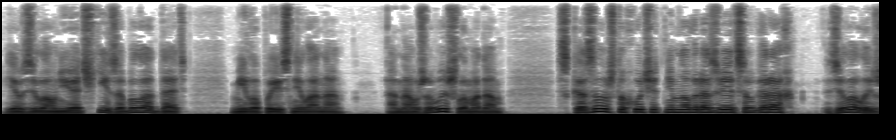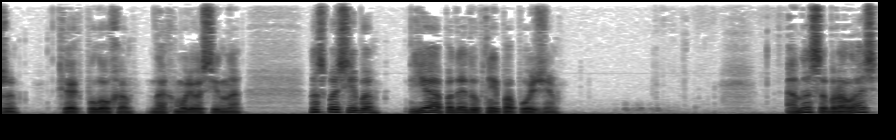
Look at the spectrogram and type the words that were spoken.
я взяла у нее очки, забыла отдать», — мило пояснила она. «Она уже вышла, мадам. Сказала, что хочет немного развеяться в горах. Взяла лыжи». «Как плохо», — нахмурилась Инна. «Ну, спасибо. Я подойду к ней попозже». Она собралась,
